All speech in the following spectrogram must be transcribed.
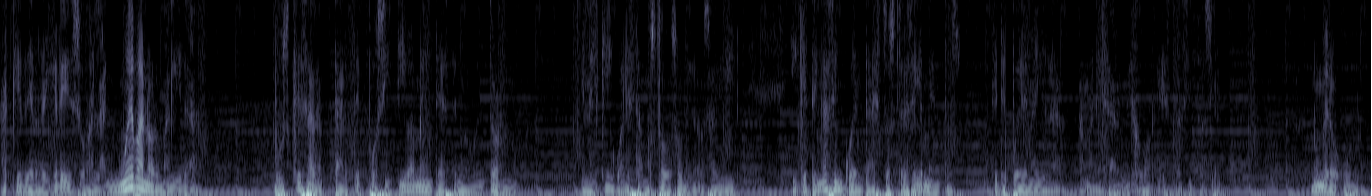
a que de regreso a la nueva normalidad busques adaptarte positivamente a este nuevo entorno en el que igual estamos todos obligados a vivir y que tengas en cuenta estos tres elementos que te pueden ayudar a manejar mejor esta situación. Número 1.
